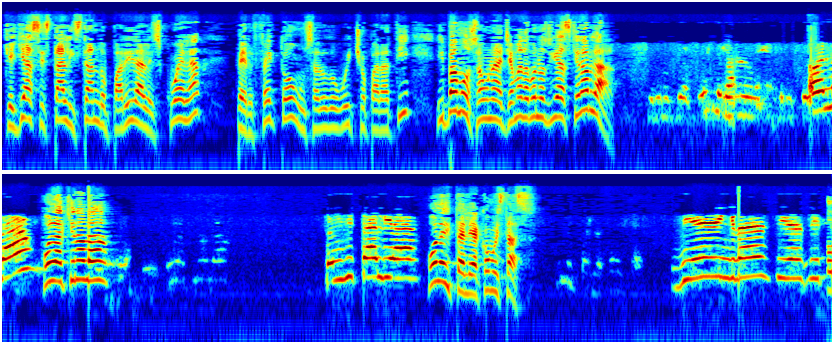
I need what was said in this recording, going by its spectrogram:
que ya se está listando para ir a la escuela. Perfecto, un saludo Huicho para ti. Y vamos a una llamada. Buenos días, ¿quién habla? Hola, Hola, ¿quién habla? soy Italia. Hola Italia, ¿cómo estás? Bien, gracias. ¿Y tú?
